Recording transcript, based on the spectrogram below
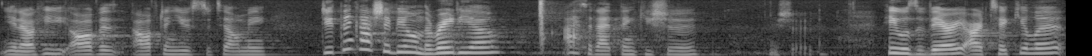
You know, he often used to tell me, do you think I should be on the radio? I said, I think you should. You should. He was very articulate,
